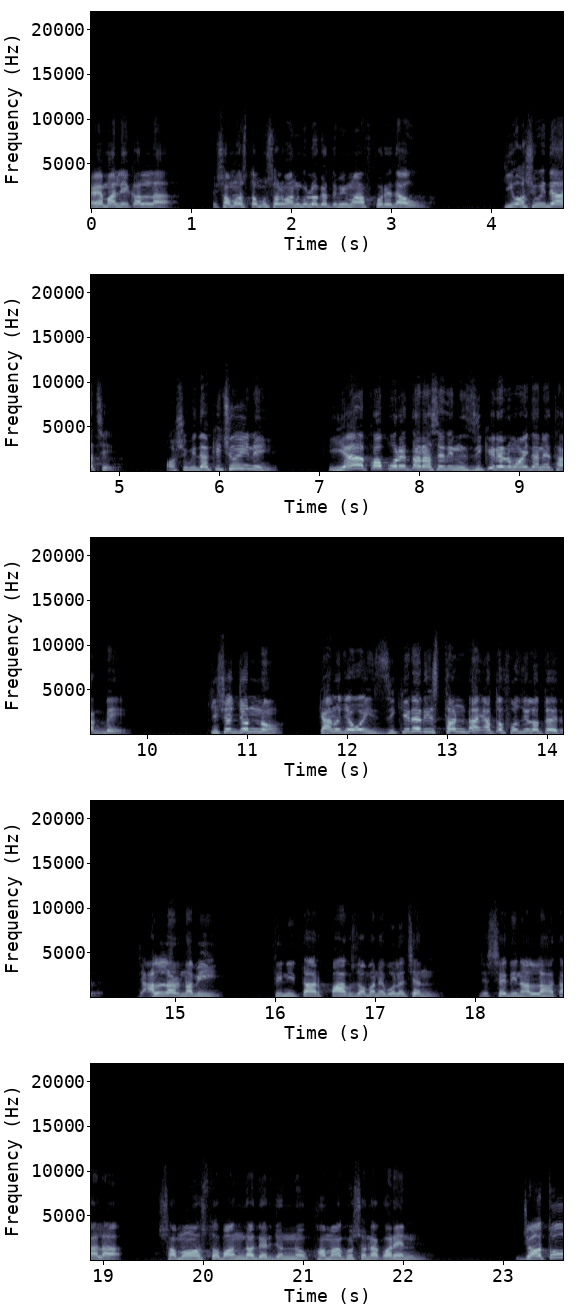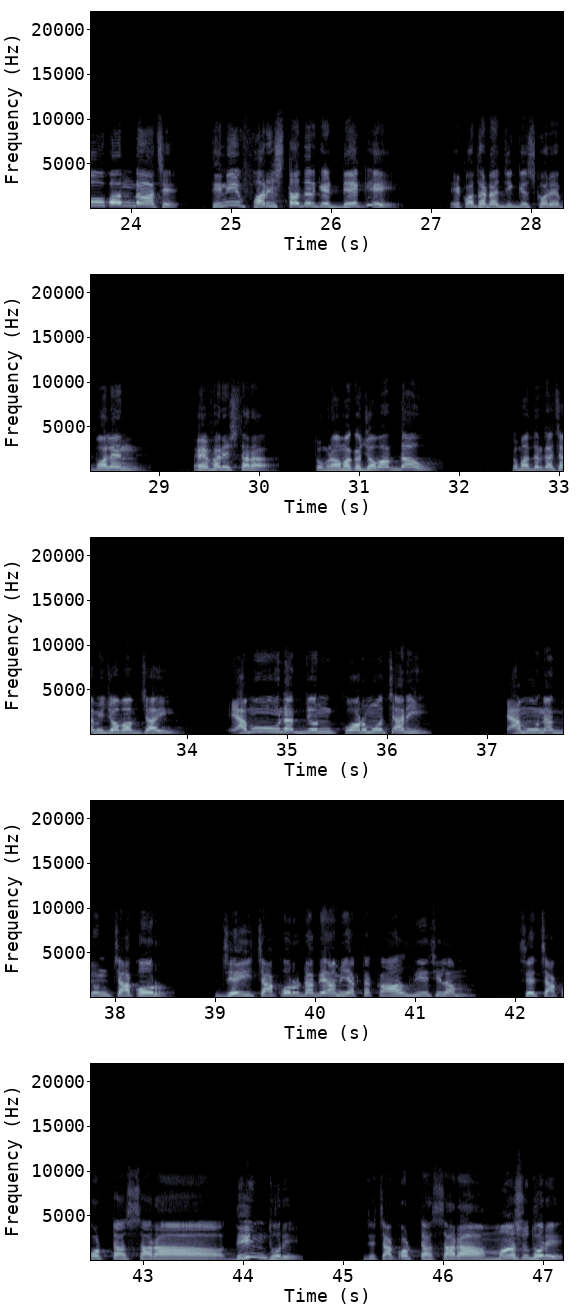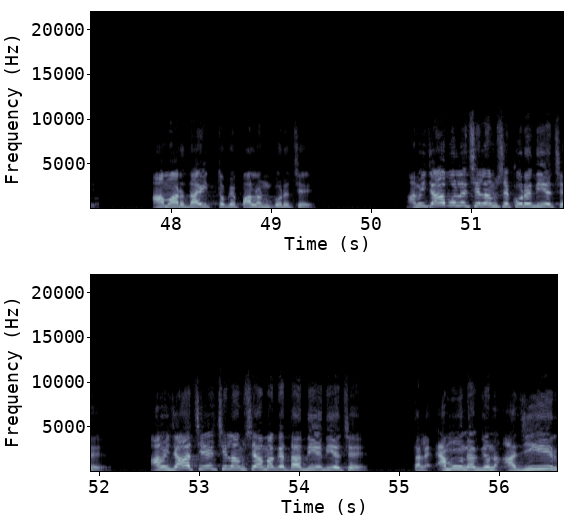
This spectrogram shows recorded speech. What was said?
হে মালিক আল্লাহ, এ সমস্ত মুসলমানগুলোকে তুমি মাফ করে দাও। কি অসুবিধা আছে? অসুবিধা কিছুই নেই। ইয়া কপরে তারা সেদিন জিকিরের ময়দানে থাকবে। কিসের জন্য? কেন যে ওই জিকিরের স্থানটা এত ফজিলতের যে আল্লাহর নবী, তিনি তার পাক জবানে বলেছেন যে সেদিন আল্লাহ তালা সমস্ত বান্দাদের জন্য ক্ষমা ঘোষণা করেন। যত বান্দা আছে, তিনি ফারিস্তাদেরকে ডেকে এ কথাটা জিজ্ঞেস করে বলেন, হে ফারিস্তারা, তোমরা আমাকে জবাব দাও। তোমাদের কাছে আমি জবাব চাই। এমন একজন কর্মচারী, এমন একজন চাকর, যেই চাকরটাকে আমি একটা কাজ দিয়েছিলাম, সে চাকরটা সারা দিন ধরে, যে চাকরটা সারা মাস ধরে আমার দায়িত্বকে পালন করেছে। আমি যা বলেছিলাম সে করে দিয়েছে। আমি যা চেয়েছিলাম সে আমাকে তা দিয়ে দিয়েছে। তাহলে এমন একজন আজির,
